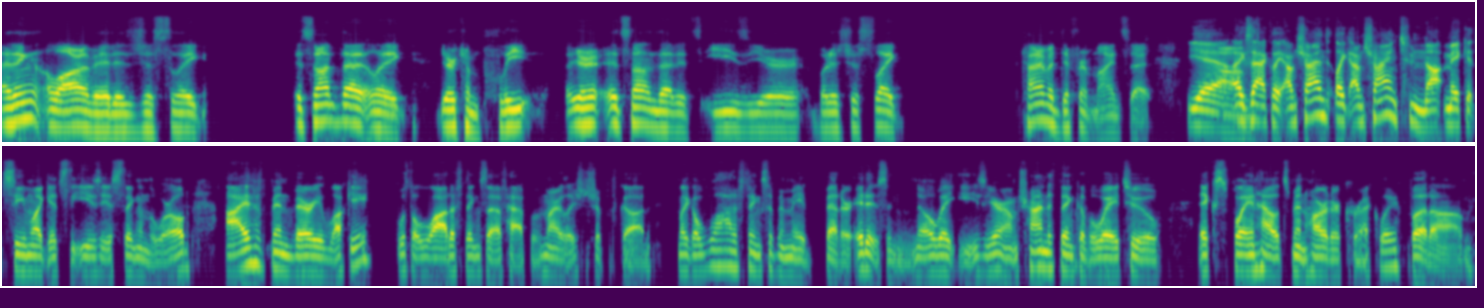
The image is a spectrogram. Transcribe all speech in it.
I think a lot of it is just like, it's not that like you're complete, you're, it's not that it's easier, but it's just like kind of a different mindset. Yeah, um, exactly. I'm trying to, like I'm trying to not make it seem like it's the easiest thing in the world. I have been very lucky with a lot of things that have happened with my relationship with God. Like a lot of things have been made better. It is in no way easier. I'm trying to think of a way to explain how it's been harder correctly, but um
